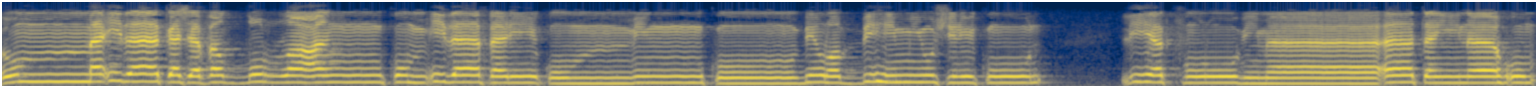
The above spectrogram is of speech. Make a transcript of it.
ثُمَّ إِذَا كَشَفَ الضُّرَّ عَنكُمْ إِذَا فَرِيقٌ مِنكُم بِرَبِّهِمْ يُشْرِكُونَ لِيَكْفُرُوا بِمَا آتَيْنَاهُمْ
